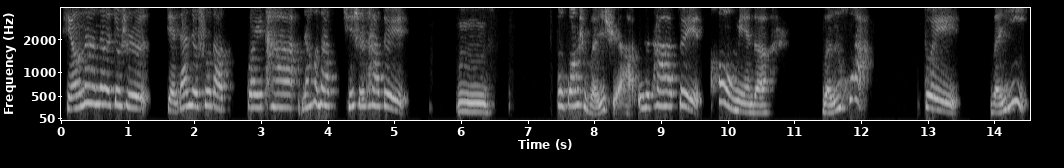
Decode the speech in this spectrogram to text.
行，那那就是简单就说到关于他，然后他其实他对，嗯，不光是文学哈，就是他对后面的文化，对文艺，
